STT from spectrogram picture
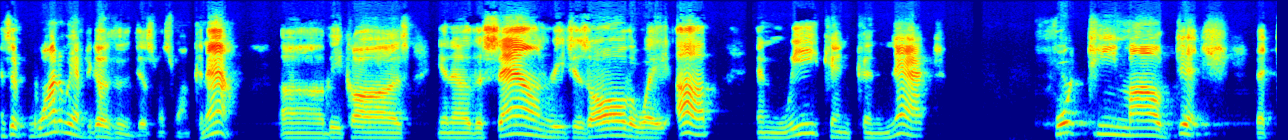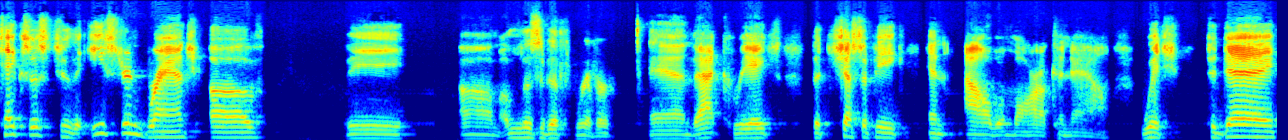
and said, "Why do we have to go through the Dismal Swamp Canal?" Uh, because you know the sound reaches all the way up and we can connect 14 mile ditch that takes us to the eastern branch of the um, Elizabeth River. And that creates the Chesapeake and Albemarle Canal which today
